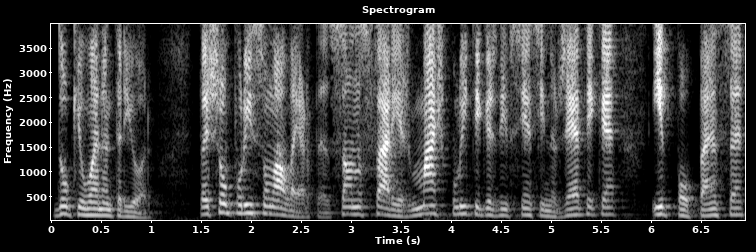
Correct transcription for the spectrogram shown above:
do que o ano anterior. Deixou por isso um alerta. São necessárias mais políticas de eficiência energética e de poupança,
